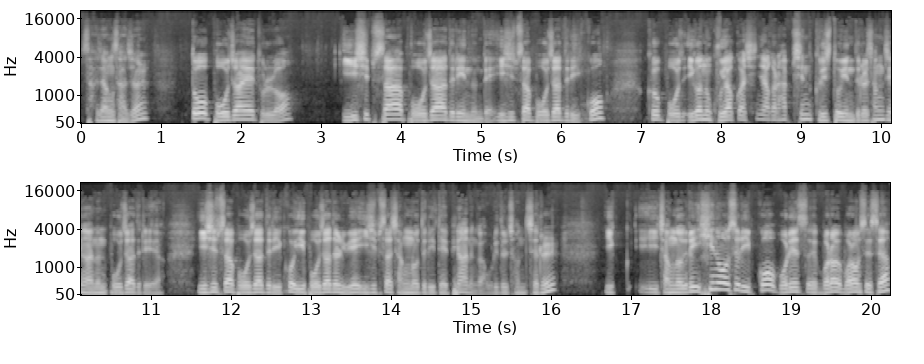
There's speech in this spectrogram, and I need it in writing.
4장 4절. 또 보좌에 둘러 24 보좌들이 있는데 24 보좌들이 있고 그 보, 이거는 구약과 신약을 합친 그리스도인들을 상징하는 보좌들이에요. 24 보좌들이 있고 이 보좌들 위에 24 장로들이 대표하는가 우리들 전체를 이, 이 장로들이 흰 옷을 입고 머리에 쓰, 뭐라, 뭐라고 쓰였어요?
